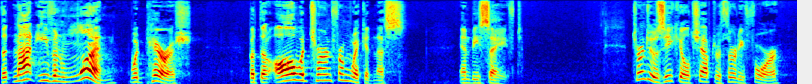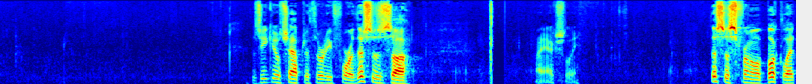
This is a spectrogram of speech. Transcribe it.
that not even one would perish, but that all would turn from wickedness and be saved. Turn to Ezekiel chapter 34. Ezekiel chapter 34. This is, uh, I actually, this is from a booklet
